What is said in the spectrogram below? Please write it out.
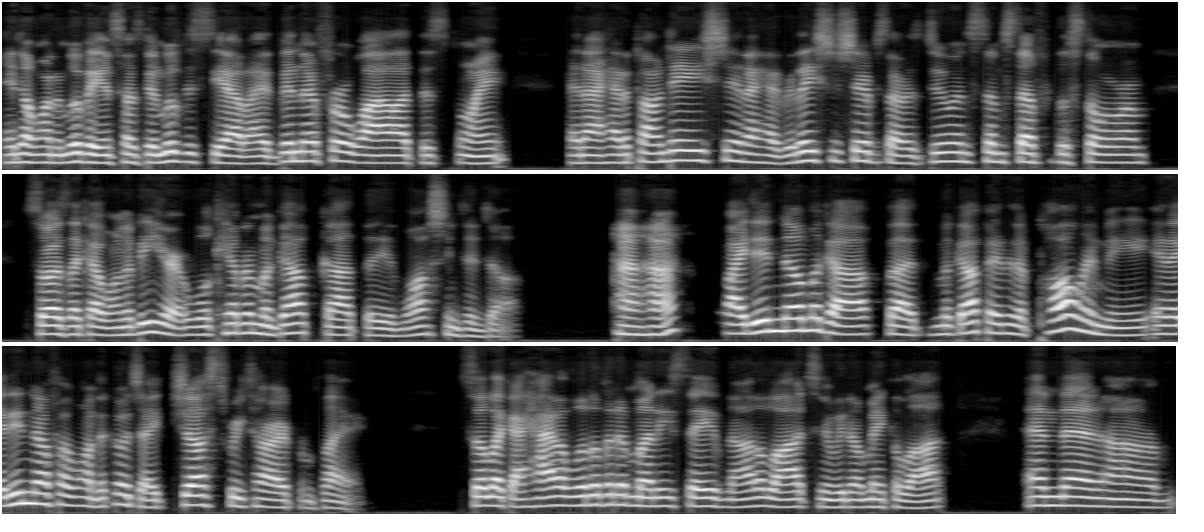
I don't want to move again. So I was going to move to Seattle. I had been there for a while at this point, and I had a foundation. I had relationships. I was doing some stuff with the storm. So I was like, I want to be here. Well, Kevin McGuff got the Washington job. Uh huh. I didn't know McGuff, but McGuff ended up calling me, and I didn't know if I wanted to coach. I just retired from playing. So like I had a little bit of money saved, not a lot. You know, we don't make a lot. And then um,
